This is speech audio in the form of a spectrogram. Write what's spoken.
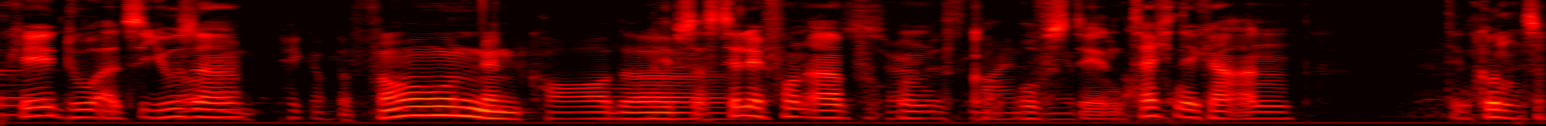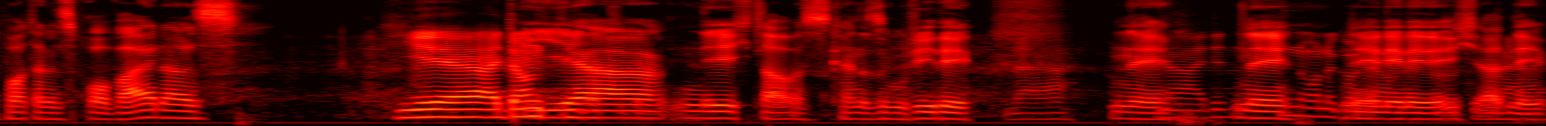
okay, du als User hebst das Telefon ab und rufst den Techniker an, den Kundensupport deines Providers. Yeah, I don't ja, nee, ich glaube, es ist keine so gute Idee. Nee, nee, nee, nee, nee, ich, äh, nee.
